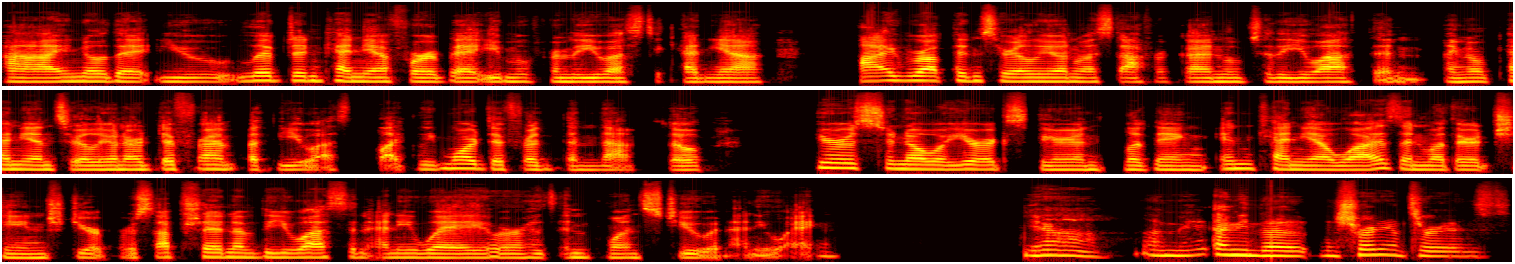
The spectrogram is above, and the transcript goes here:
I know that you lived in Kenya for a bit. You moved from the US to Kenya. I grew up in Sierra Leone, West Africa, and moved to the US. And I know Kenya and Sierra Leone are different, but the US is likely more different than them. So curious to know what your experience living in Kenya was and whether it changed your perception of the US in any way or has influenced you in any way. Yeah. I mean, I mean the, the short answer is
